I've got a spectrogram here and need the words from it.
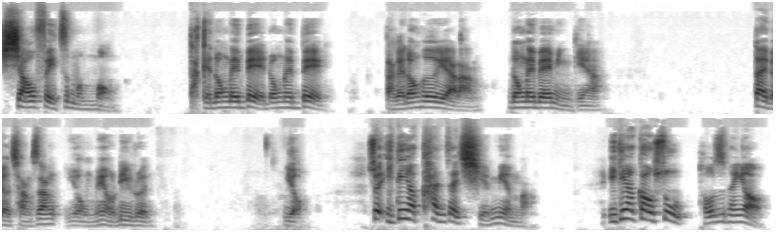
消费这么猛，大家拢在买，拢在买，大家拢喝亚郎，拢在买物件，代表厂商有没有利润？有，所以一定要看在前面嘛，一定要告诉投资朋友，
